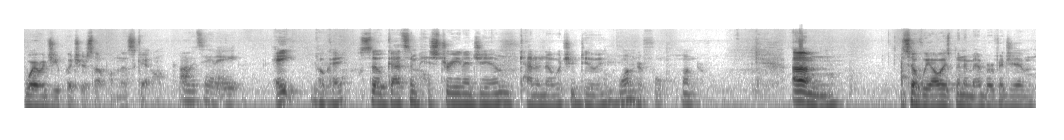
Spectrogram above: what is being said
where would you put yourself on the scale? I would say an eight. 8 Okay, so got some history in a gym, kind of know what you're doing. Wonderful, wonderful. Um, so have we always been a member of a gym,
